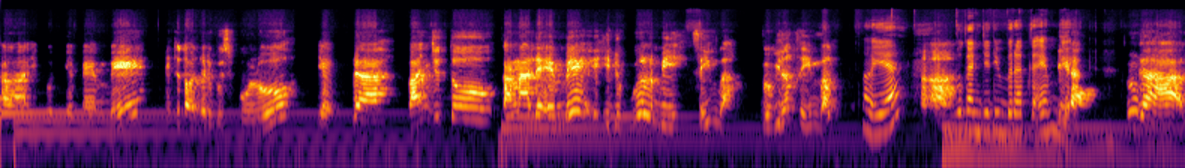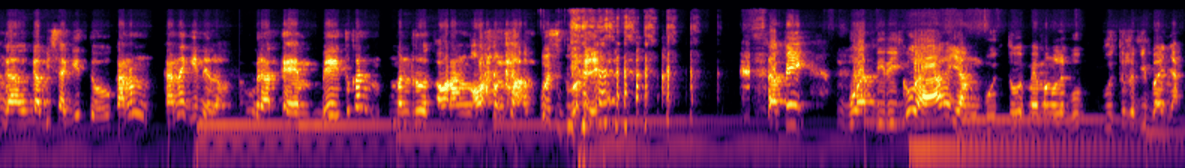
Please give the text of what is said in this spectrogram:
uh, ikut GPMB itu tahun 2010 ya udah lanjut tuh. Karena ada MB hidup gue lebih seimbang. Gue bilang seimbang. Oh ya? Uh, bukan jadi berat ke MB iya. Enggak, enggak, enggak bisa gitu. Karena karena gini loh, berat ke MB itu kan menurut orang-orang kampus gue ya. Tapi buat diri gua yang butuh memang lebih butuh lebih banyak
